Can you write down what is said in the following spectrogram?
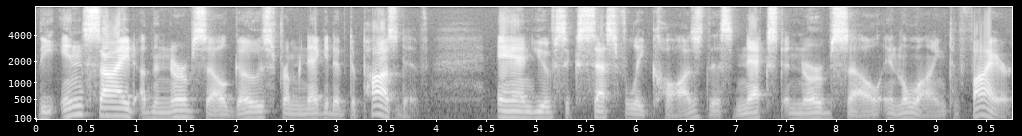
the inside of the nerve cell goes from negative to positive, and you've successfully caused this next nerve cell in the line to fire.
